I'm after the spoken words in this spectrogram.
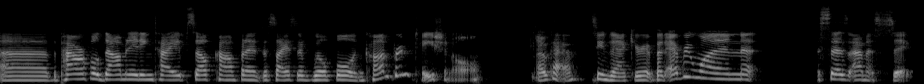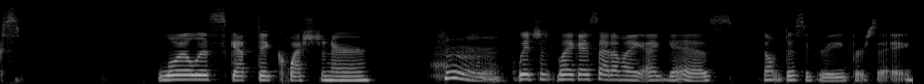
uh, the powerful, dominating type, self confident, decisive, willful, and confrontational. Okay. Seems accurate, but everyone says I'm a 6. Loyalist, skeptic, questioner, Hmm. which, like I said, I'm like, I guess. Don't disagree per se.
